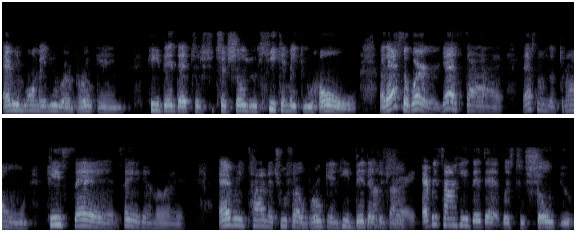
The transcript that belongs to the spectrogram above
Every moment you were broken, He did that to to show you He can make you whole. And that's the word. Yes, God. That's from the throne. He said, "Say it again, Lord." Every time that you felt broken, he did that I'm to show. sorry. Every time he did that was to show you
